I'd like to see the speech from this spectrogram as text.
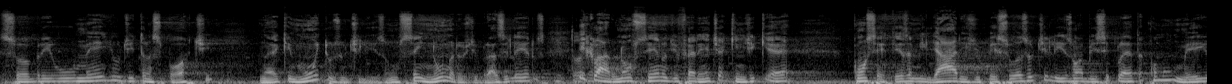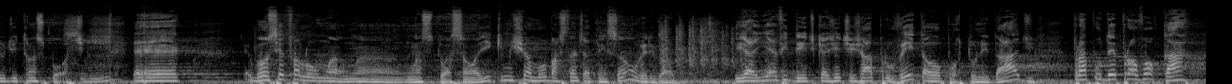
sobre o meio de transporte né, que muitos utilizam, sem números de brasileiros, e claro, não sendo diferente aqui em Jiquié, com certeza milhares de pessoas utilizam a bicicleta como um meio de transporte. É, você falou uma, uma, uma situação aí que me chamou bastante atenção, Verivaldo. E aí é evidente que a gente já aproveita a oportunidade para poder provocar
